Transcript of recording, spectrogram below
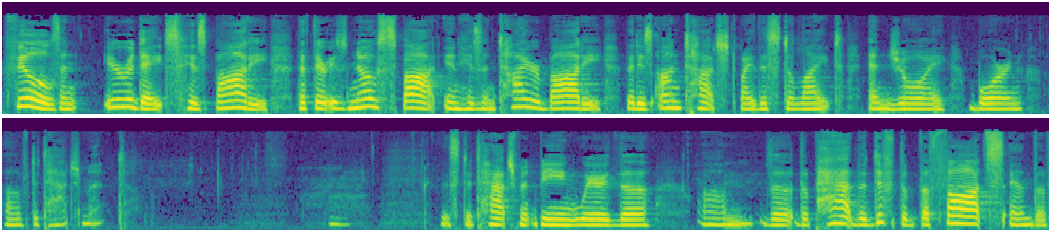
fills, and irradiates his body that there is no spot in his entire body that is untouched by this delight and joy born of detachment. This detachment being where the um, the the, pat, the, diff, the, the thoughts and the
